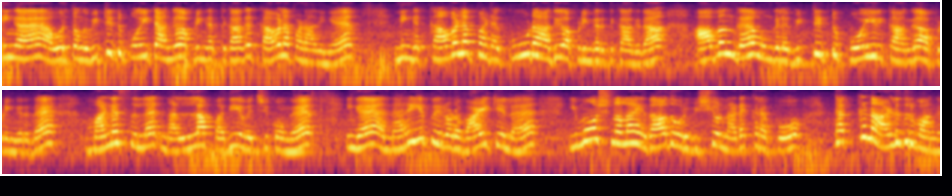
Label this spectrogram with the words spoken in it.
நீங்கள் ஒருத்தவங்க விட்டுட்டு போயிட்டாங்க அப்படிங்கிறதுக்காக கவலைப்படாதீங்க. நீங்கள் கவலைப்படக்கூடாது அப்படிங்கிறதுக்காக தான் அவங்க உங்களை விட்டுட்டு போயிருக்காங்க அப்படிங்கிறத மனசில் நல்லா பதிய வச்சுக்கோங்க. இங்கே நிறைய பேரோட வாழ்க்கையில் இமோஷ்னலாக ஏதாவது ஒரு விஷயம் நடக்கிறப்போ டக்குன்னு அழுதுருவாங்க.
